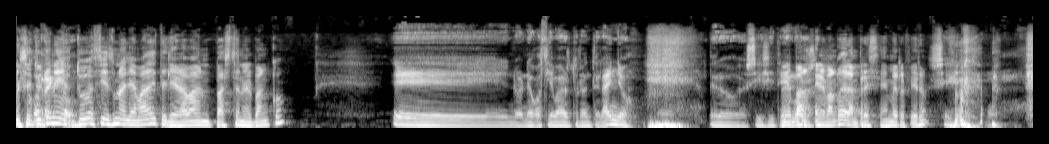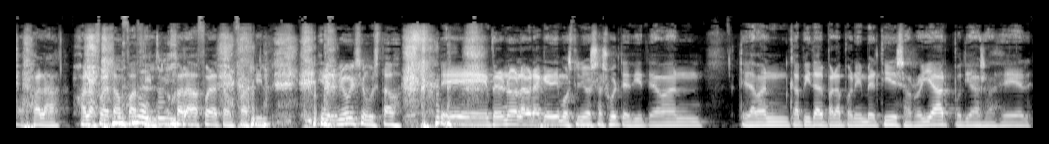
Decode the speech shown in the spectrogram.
O sea, ¿tú, Correcto. tenías- tú hacías una llamada y te llegaban pasta en el banco. Eh, no negociabas durante el año. Pero sí, sí, el, en el banco de la empresa, ¿eh? me refiero. Sí. Ojalá, ojalá fuera tan fácil. Ojalá fuera tan fácil. Y el mío hubiese gustado. Eh, pero no, la verdad que hemos tenido esa suerte. Te daban, te daban capital para poder invertir, desarrollar, podías hacer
